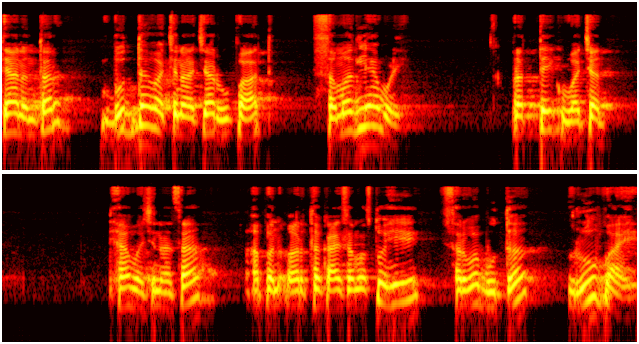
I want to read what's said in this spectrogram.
त्यानंतर बुद्ध वचनाच्या रूपात समजल्यामुळे प्रत्येक वचन त्या वचनाचा आपण अर्थ काय समजतो? हे सर्व बुद्ध रूप आहे.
